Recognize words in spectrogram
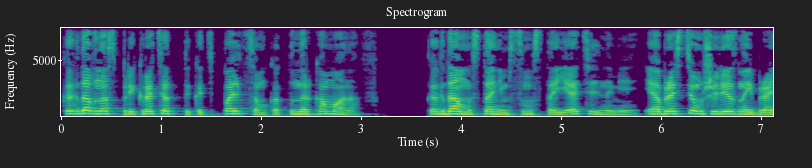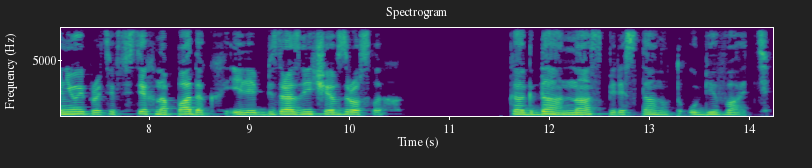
Когда в нас прекратят тыкать пальцем, как в наркоманов. Когда мы станем самостоятельными и обрастем железной броней против всех нападок или безразличия взрослых. Когда нас перестанут убивать.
